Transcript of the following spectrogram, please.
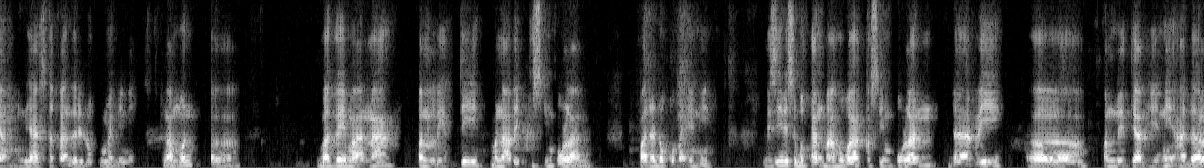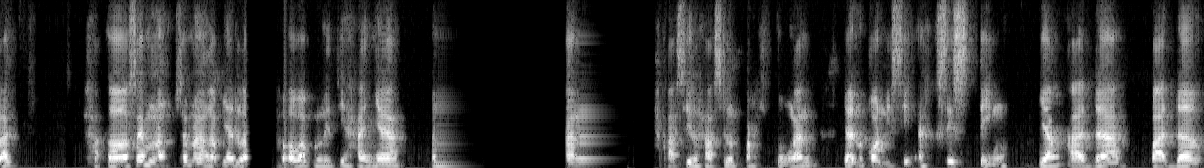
yang dihasilkan dari dokumen ini. Namun uh, bagaimana peneliti menarik kesimpulan pada dokumen ini. Di sini disebutkan bahwa kesimpulan dari uh, penelitian ini adalah uh, saya, menganggapnya adalah bahwa peneliti hanya menyebutkan hasil-hasil perhitungan dan kondisi existing yang ada pada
